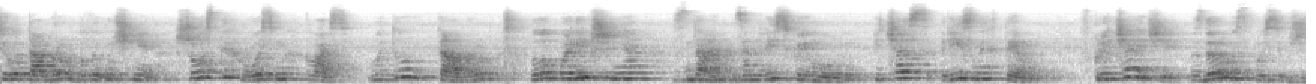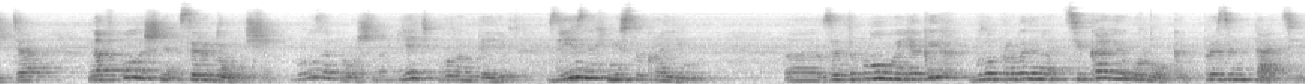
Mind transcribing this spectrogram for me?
цього табору були учні 6-8 класів. Метою табору було поліпшення знань з англійської мови під час різних тем, включаючи здоровий спосіб життя, навколишнє середовище. Запрошено 5 волонтерів з різних міст України, е, за допомогою яких було проведено цікаві уроки, презентації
